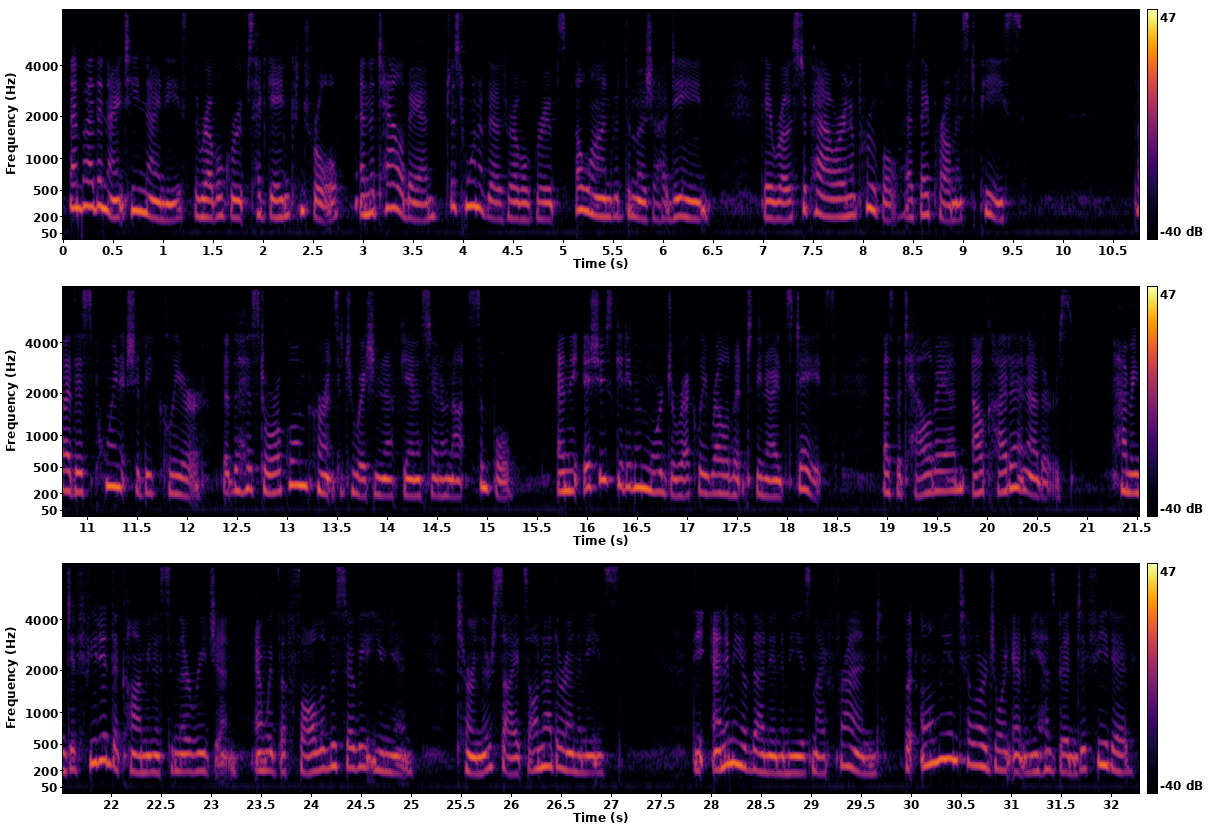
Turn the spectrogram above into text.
and by the 1990s, the rebel groups had gained control, and the Taliban, just one of those rebel groups, aligned with the Mujahideen. They rose to power and approval as they promised peace. By this point, it should be clear that the historical and current situation in Afghanistan are not simple, and the issues get even more directly relevant to the United States, as the Taliban, Al Qaeda, and others, having defeated the communists in their region and with the fall of the Soviet Union, turn their sights on other enemies. The enemy of that enemy is my friend, but only until our joint enemy has been defeated.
